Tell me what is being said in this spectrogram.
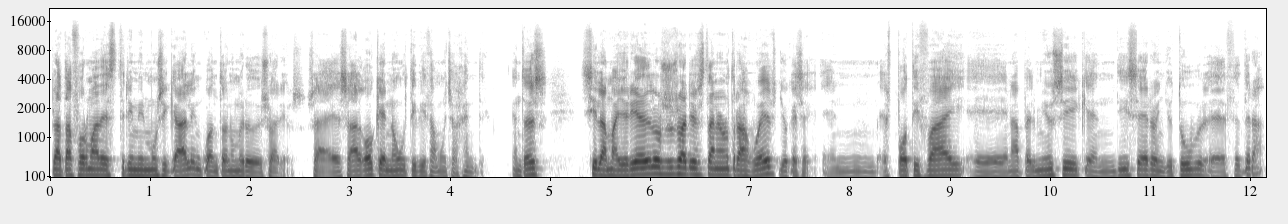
plataforma de streaming musical en cuanto a número de usuarios. O sea, es algo que no utiliza mucha gente. Entonces, si la mayoría de los usuarios están en otras webs, yo qué sé, en Spotify, en Apple Music, en Deezer o en YouTube, etcétera,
